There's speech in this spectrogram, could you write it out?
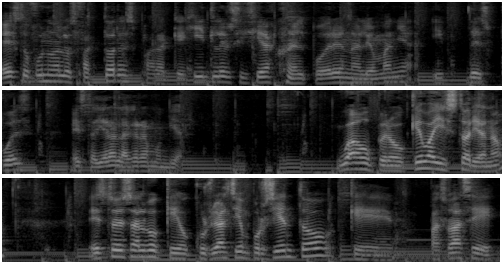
esto fue uno de los factores para que Hitler se hiciera con el poder en Alemania y después estallara la guerra mundial. Wow, pero qué vaya historia, ¿no? Esto es algo que ocurrió al 100%, que pasó hace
